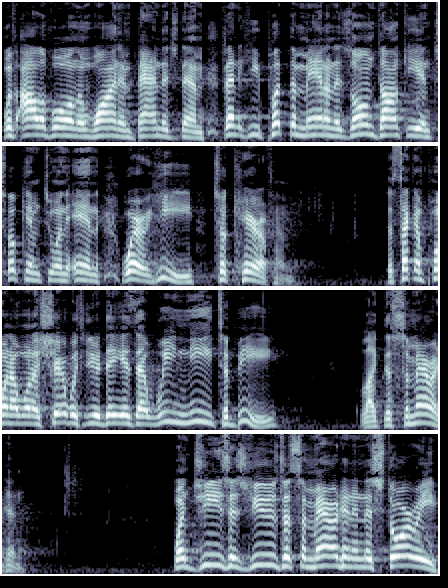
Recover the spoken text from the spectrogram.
with olive oil and wine and bandaged them. Then he put the man on his own donkey and took him to an inn where he took care of him. The second point I want to share with you today is that we need to be like the Samaritan. When Jesus used the Samaritan in this story,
